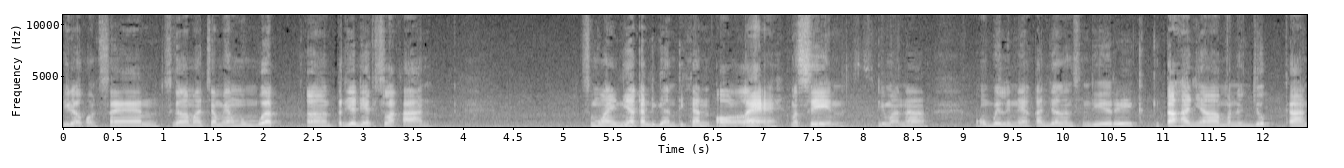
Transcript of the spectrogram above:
tidak konsen, segala macam yang membuat uh, terjadinya kecelakaan. Semua ini akan digantikan oleh mesin, di mana mobil ini akan jalan sendiri. Kita hanya menunjukkan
